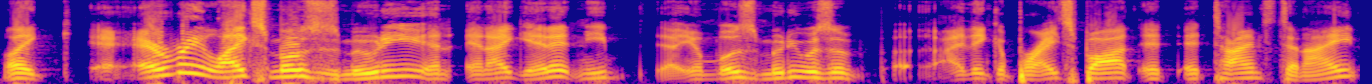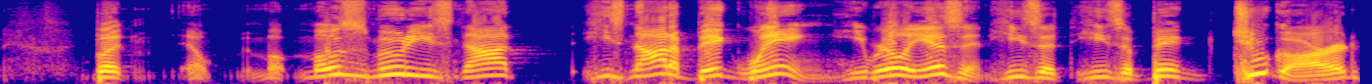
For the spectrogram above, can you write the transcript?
Like everybody likes Moses Moody, and, and I get it. And he, you know, Moses Moody was a, I think, a bright spot at, at times tonight. But you know, Moses Moody's not. He's not a big wing. He really isn't. He's a he's a big two guard,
